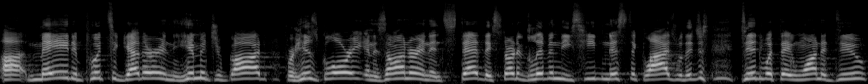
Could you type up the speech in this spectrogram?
uh, made and put together in the image of God for His glory and His honor. And instead, they started living these hedonistic lives where they just did what they want to do.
